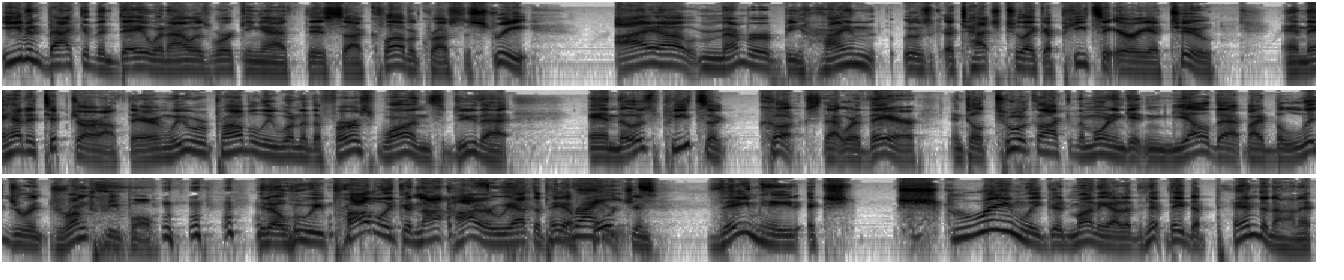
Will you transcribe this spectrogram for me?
even back in the day when I was working at this uh, club across the street, I uh, remember behind it was attached to like a pizza area too, and they had a tip jar out there, and we were probably one of the first ones to do that. And those pizza cooks that were there until two o'clock in the morning, getting yelled at by belligerent drunk people, you know, who we probably could not hire. We had to pay a Right. fortune. They made ex- extremely good money out of the tip. They depended on it,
